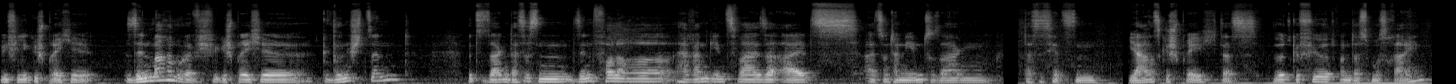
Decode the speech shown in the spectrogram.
wie viele Gespräche Sinn machen oder wie viele Gespräche gewünscht sind. Würdest du sagen, das ist eine sinnvollere Herangehensweise, als als Unternehmen zu sagen, das ist jetzt ein Jahresgespräch, das wird geführt und das muss reichen?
